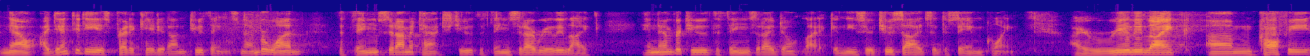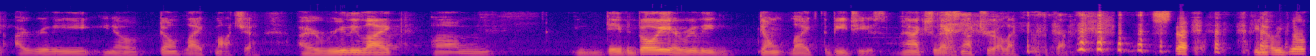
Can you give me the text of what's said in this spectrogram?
now identity is predicated on two things. Number one, the things that I'm attached to, the things that I really like, and number two, the things that I don't like. And these are two sides of the same coin. I really like um, coffee. I really, you know, don't like matcha. I really like um, David Bowie. I really don't like the Bee Gees. Actually, that's not true. I like both of them. so, you know, you'll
